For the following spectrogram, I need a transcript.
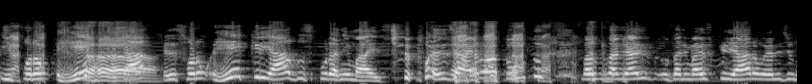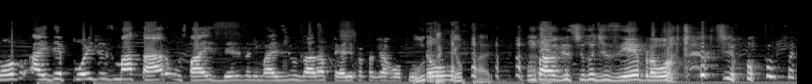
e foram recriar, eles foram recriados por animais. Tipo, eles já eram adultos, mas os animais, os animais criaram ele de novo. Aí depois eles mataram os pais deles, animais, e usaram a pele pra fazer a roupa. Puta Então, que eu pariu. um tava vestido de zebra, o outro de onça.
